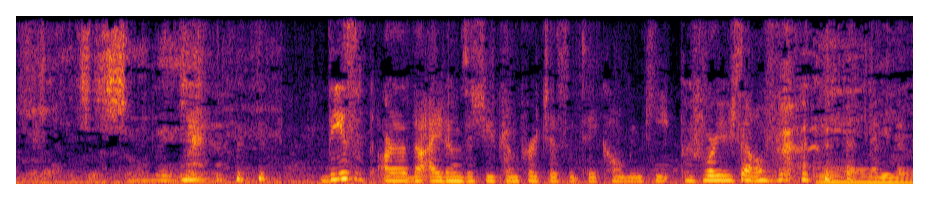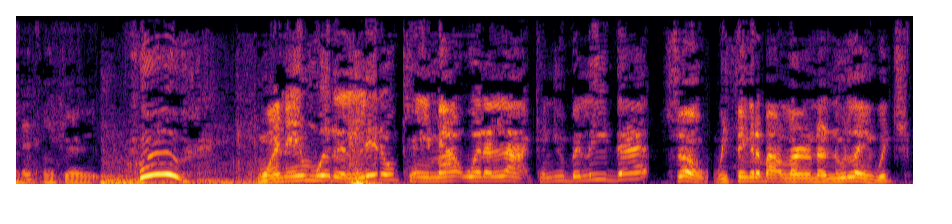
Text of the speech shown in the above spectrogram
This is so amazing. These are the items that you can purchase and take home and keep for yourself. oh yeah. Okay. Whew. Went in with a little, came out with a lot. Can you believe that? So we thinking about learning a new language.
